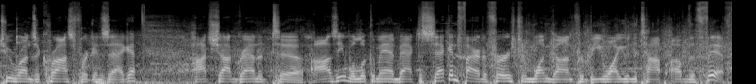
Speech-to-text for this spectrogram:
two runs across for Gonzaga. Hot shot grounded to Ozzie. Will look a man back to second, fire to first, and one gone for BYU in the top of the fifth.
